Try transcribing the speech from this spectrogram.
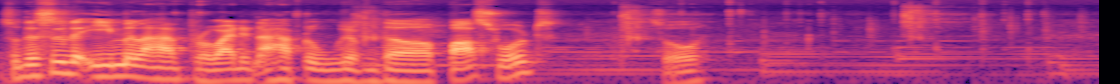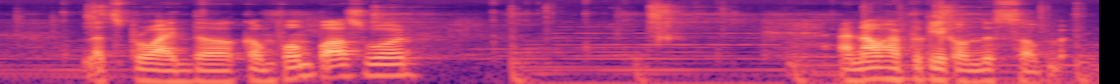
So this is the email i have provided. I have to give the password. So let's provide the confirm password. And now i have to click on this submit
